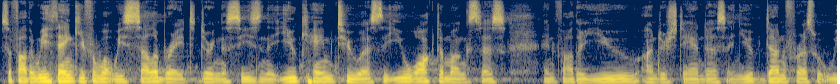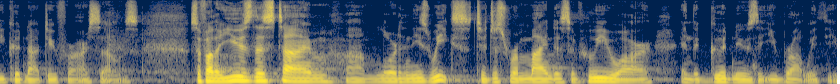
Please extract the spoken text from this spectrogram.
So, Father, we thank you for what we celebrate during the season that you came to us, that you walked amongst us, and Father, you understand us, and you have done for us what we could not do for ourselves. So, Father, use this time, um, Lord, in these weeks to just remind us of who you are and the good news that you brought with you.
